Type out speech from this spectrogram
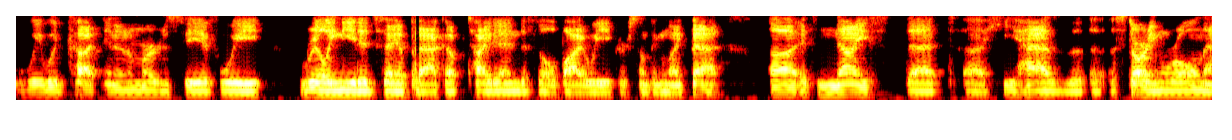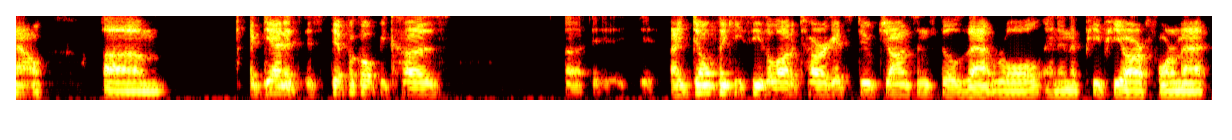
we would cut in an emergency if we really needed, say, a backup tight end to fill a bye week or something like that. Uh, it's nice that uh, he has the, a starting role now. Um, again, it's, it's difficult because uh, it, it, I don't think he sees a lot of targets. Duke Johnson fills that role, and in a PPR format,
